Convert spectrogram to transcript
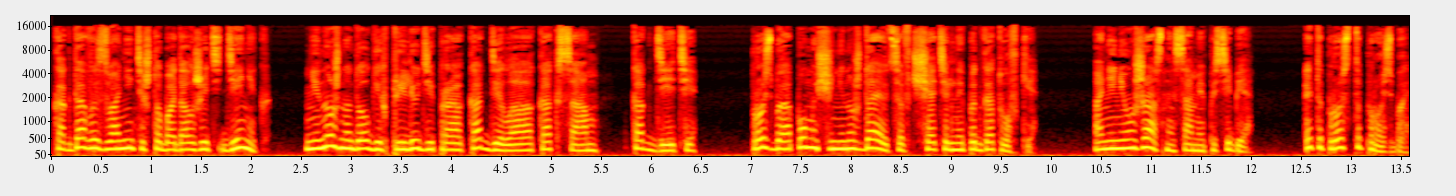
Когда вы звоните, чтобы одолжить денег, Не нужно долгих прелюдий про «как дела», «как сам», «как дети». Просьбы о помощи не нуждаются в тщательной подготовке. Они не ужасны сами по себе. Это просто просьбы.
